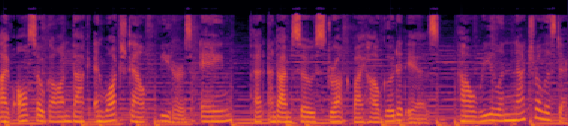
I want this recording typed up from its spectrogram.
I've also gone back and watched Auf Wiedersehen, Ein, Pet and I'm so struck by how good it is, how real and naturalistic.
